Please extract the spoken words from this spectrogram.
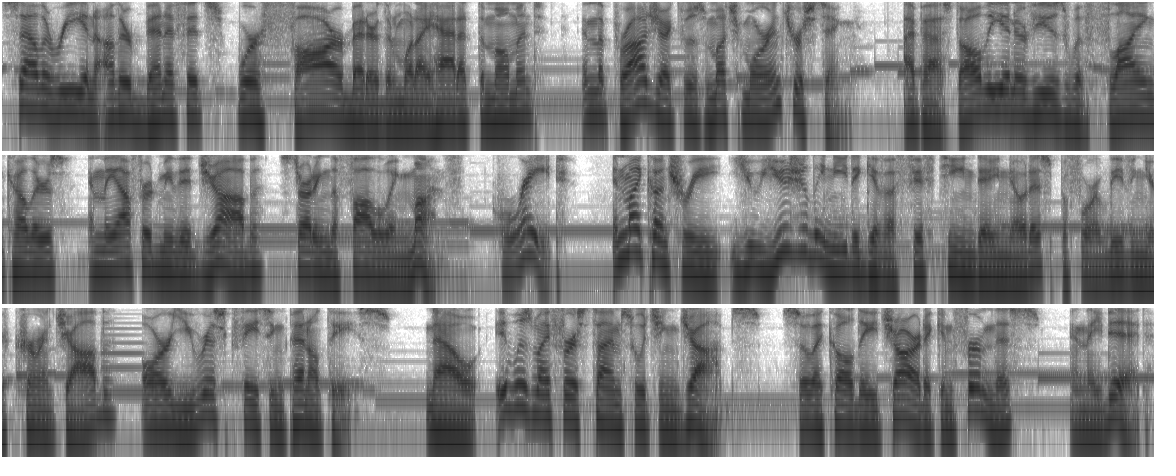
Salary and other benefits were far better than what I had at the moment, and the project was much more interesting. I passed all the interviews with flying colors, and they offered me the job starting the following month. Great! In my country, you usually need to give a 15 day notice before leaving your current job, or you risk facing penalties. Now, it was my first time switching jobs, so I called HR to confirm this, and they did.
